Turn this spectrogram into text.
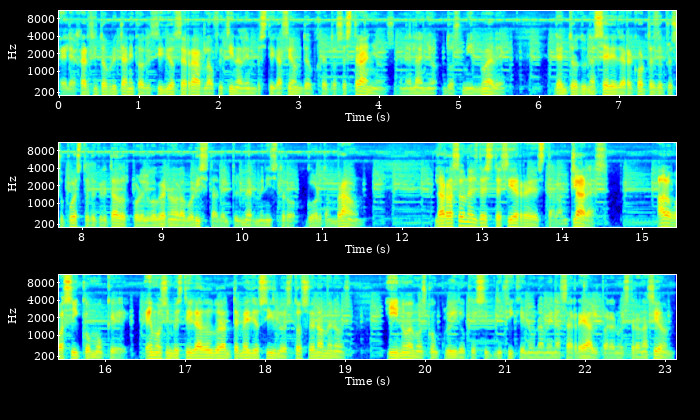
el ejército británico decidió cerrar la Oficina de Investigación de Objetos Extraños en el año 2009, dentro de una serie de recortes de presupuesto decretados por el gobierno laborista del primer ministro Gordon Brown. Las razones de este cierre estaban claras. Algo así como que hemos investigado durante medio siglo estos fenómenos y no hemos concluido que signifiquen una amenaza real para nuestra nación,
